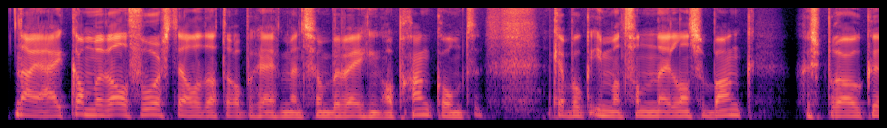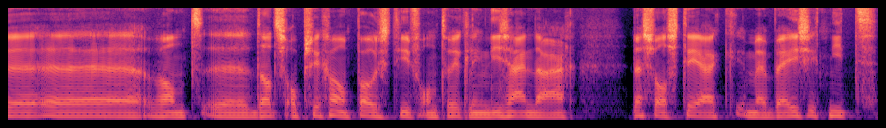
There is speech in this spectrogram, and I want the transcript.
Nou ja, ik kan me wel voorstellen dat er op een gegeven moment zo'n beweging op gang komt. Ik heb ook iemand van de Nederlandse Bank gesproken. Uh, want uh, dat is op zich wel een positieve ontwikkeling. Die zijn daar best wel sterk mee bezig. Niet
